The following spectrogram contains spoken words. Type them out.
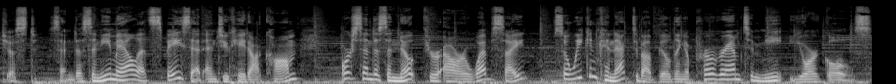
Just send us an email at space at n2k.com or send us a note through our website so we can connect about building a program to meet your goals.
